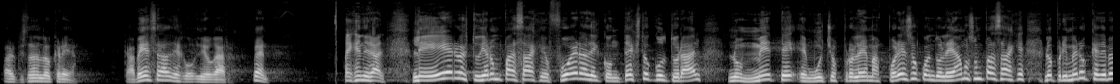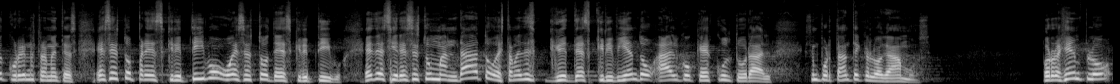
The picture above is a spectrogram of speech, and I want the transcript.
para que usted no lo crea. Cabeza de hogar. Bueno, en general, leer o estudiar un pasaje fuera del contexto cultural nos mete en muchos problemas. Por eso cuando leamos un pasaje, lo primero que debe ocurrir en nuestra mente es, ¿es esto prescriptivo o es esto descriptivo? Es decir, ¿es esto un mandato o estamos describiendo algo que es cultural? Es importante que lo hagamos. Por ejemplo,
